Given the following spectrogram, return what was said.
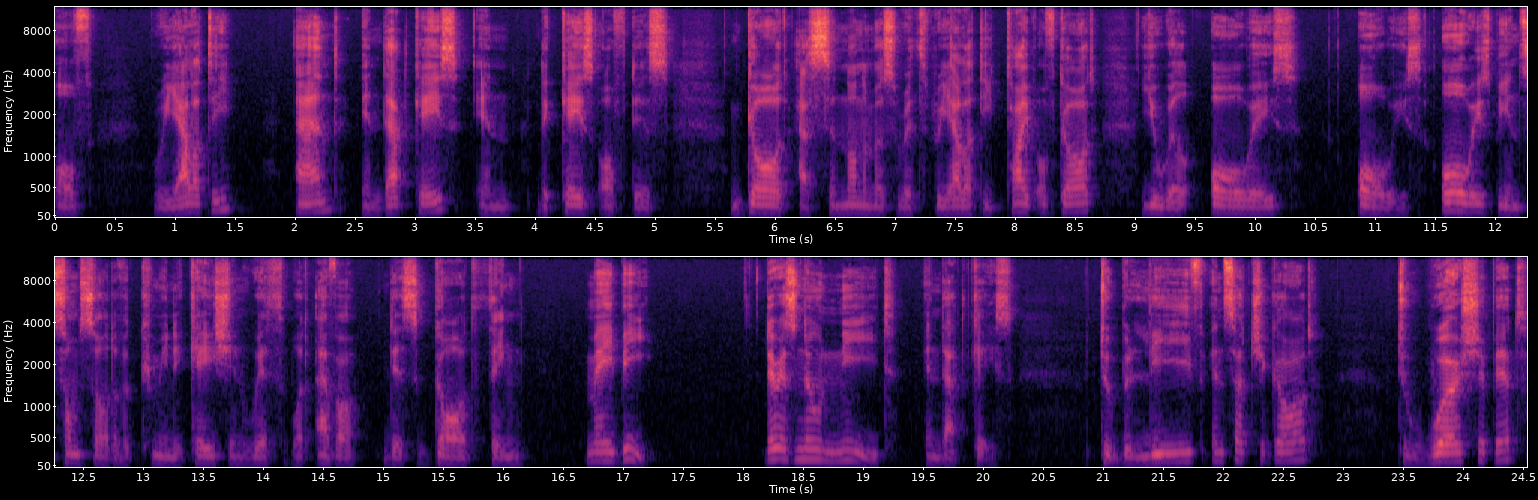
of reality and in that case, in the case of this God as synonymous with reality type of God, you will always, always, always be in some sort of a communication with whatever this God thing may be. There is no need in that case to believe in such a God, to worship it,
